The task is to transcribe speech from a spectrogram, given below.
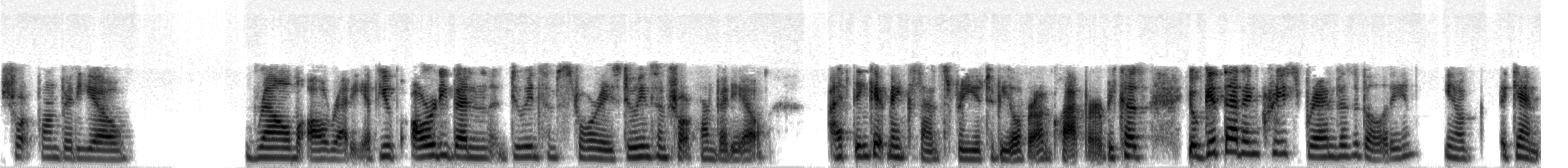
short form video realm already. If you've already been doing some stories, doing some short form video, I think it makes sense for you to be over on Clapper because you'll get that increased brand visibility. You know, again,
